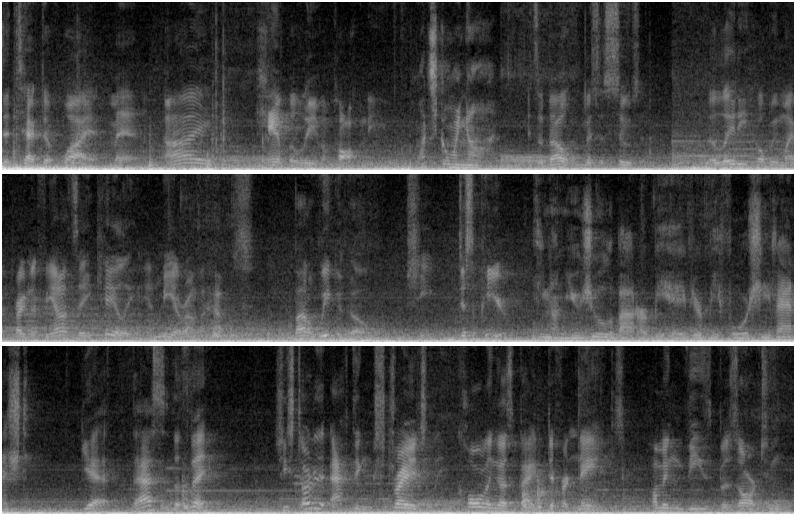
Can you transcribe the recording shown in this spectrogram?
Detective Wyatt, man, I can't believe I'm talking to you. What's going on? It's about Mrs. Susan, the lady helping my pregnant fiance, Kaylee, and me around the house. About a week ago, she disappeared. Anything unusual about her behavior before she vanished? Yeah, that's the thing. She started acting strangely, calling us by different names, humming these bizarre tunes.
